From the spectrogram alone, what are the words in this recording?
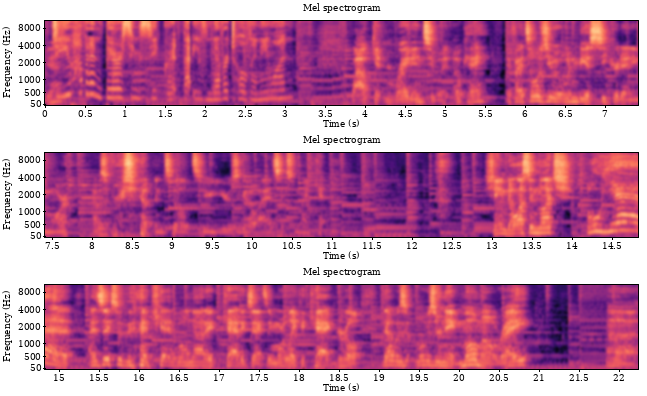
Yeah? Do you have an embarrassing secret that you've never told anyone? Wow, getting right into it. Okay. If I told you it wouldn't be a secret anymore, I was a virgin up until two years ago. I had sex with my cat. Shane Dawson much? Oh yeah! I had sex with a cat. Well, not a cat exactly, more like a cat girl. That was what was her name? Momo, right? Uh,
